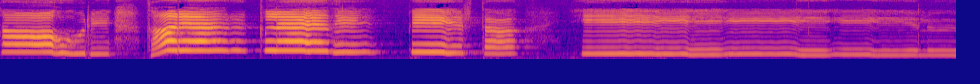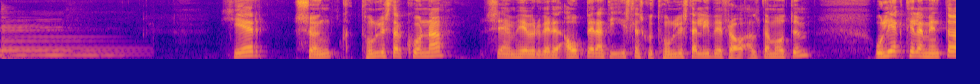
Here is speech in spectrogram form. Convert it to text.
tári þar er gleði byrta ílu Hér söng tónlistarkona sem hefur verið áberandi í íslensku tónlistarlífi frá aldamótum og leik til að mynda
